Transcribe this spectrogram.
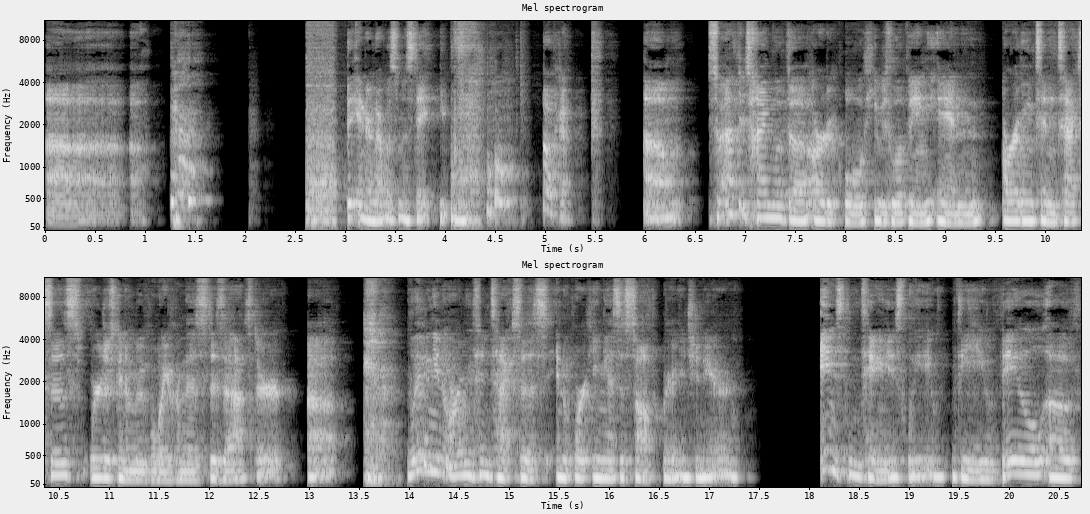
uh, the internet was a mistake, okay. Um, so at the time of the article, he was living in Arlington, Texas. We're just going to move away from this disaster. Uh, living in Arlington, Texas, and working as a software engineer. Instantaneously, the veil of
